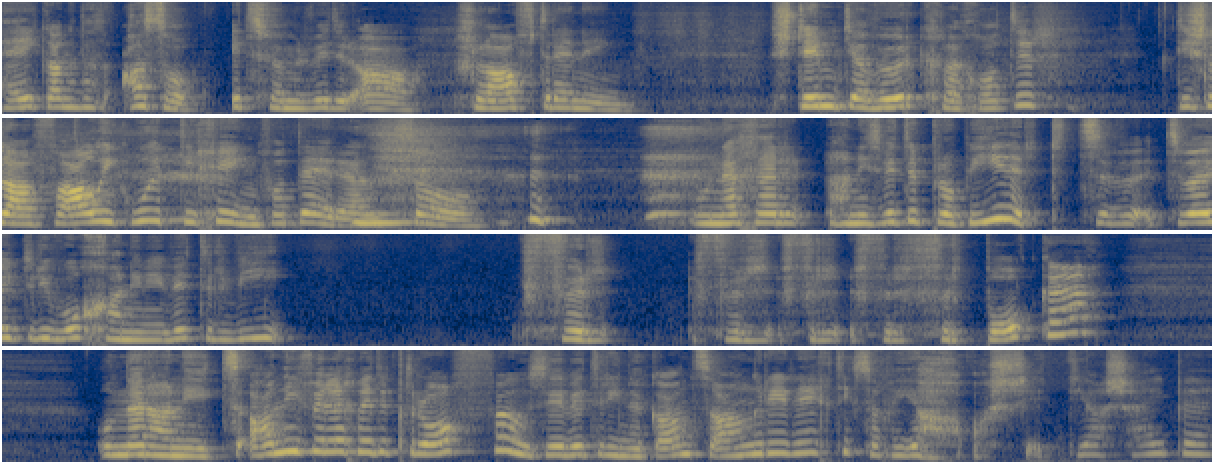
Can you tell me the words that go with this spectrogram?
heimgegangen und dachte, also, jetzt fangen wir wieder an, Schlaftraining. Stimmt ja wirklich, oder? Die schlafen alle gut, die Kinder von der und so. Und nachher habe ich es wieder probiert. Zwei, drei Wochen habe ich mich wieder wie ver, ver, ver, ver, verbogen. Und dann habe ich Anni vielleicht wieder getroffen und sie wieder in eine ganz andere Richtung. So, ja, oh shit, ja, Scheibe.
